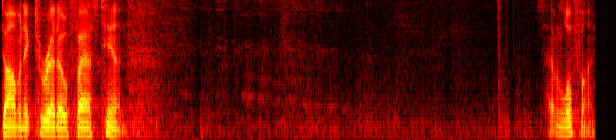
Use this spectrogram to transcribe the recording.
Dominic Toretto, Fast 10. Just having a little fun.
